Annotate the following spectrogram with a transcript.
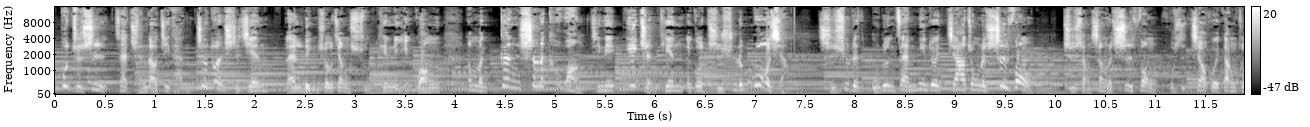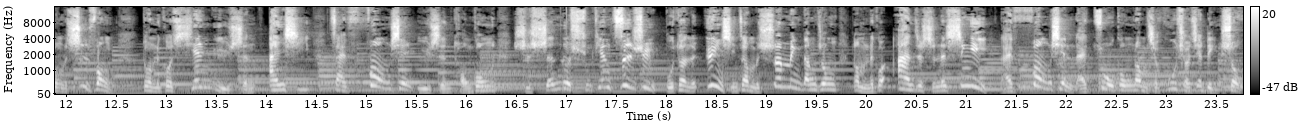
不只是在晨祷祭坛这段时间来领受这样属天的眼光，让我们更深的渴望今天一整天能够持续的默想，持续的无论在面对家中的侍奉、职场上的侍奉，或是教会当中的侍奉，都能够先与神安息，在奉献与神同工，使神的属天秩序不断的运行在我们生命当中，让我们能够按着神的心意来奉献、来做工，让我们去呼求、去领受。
